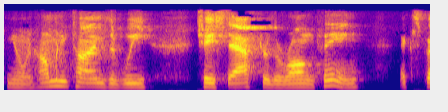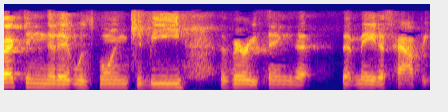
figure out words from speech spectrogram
You know, and how many times have we chased after the wrong thing, expecting that it was going to be the very thing that, that made us happy?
